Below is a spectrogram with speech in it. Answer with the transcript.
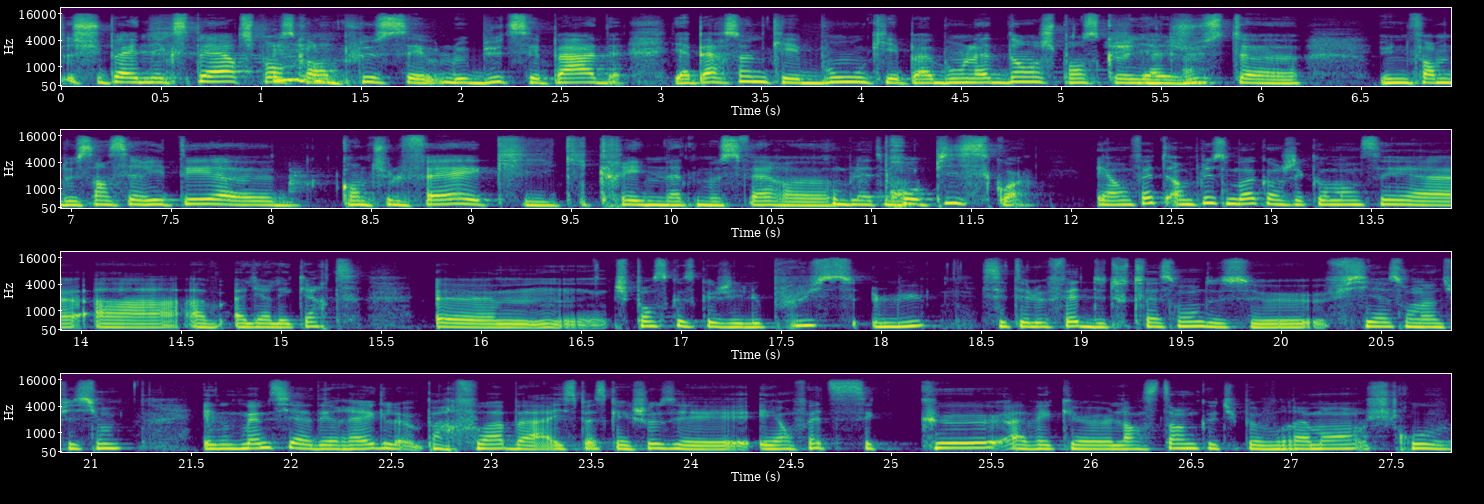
je suis pas une experte. Je pense qu'en plus, le but, c'est pas. Il y a personne qui est bon ou qui est pas bon là-dedans. Je pense qu'il y a juste euh, une forme de sincérité euh, quand tu le fais et qui, qui crée une atmosphère propice, quoi. Et en fait, en plus, moi, quand j'ai commencé euh, à, à- à lire les cartes, euh, je pense que ce que j'ai le plus lu, c'était le fait de toute façon de se fier à son intuition. Et donc, même s'il y a des règles, parfois, bah, il se passe quelque chose. Et, et en fait, c'est que avec euh, l'instinct que tu peux vraiment, je trouve,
